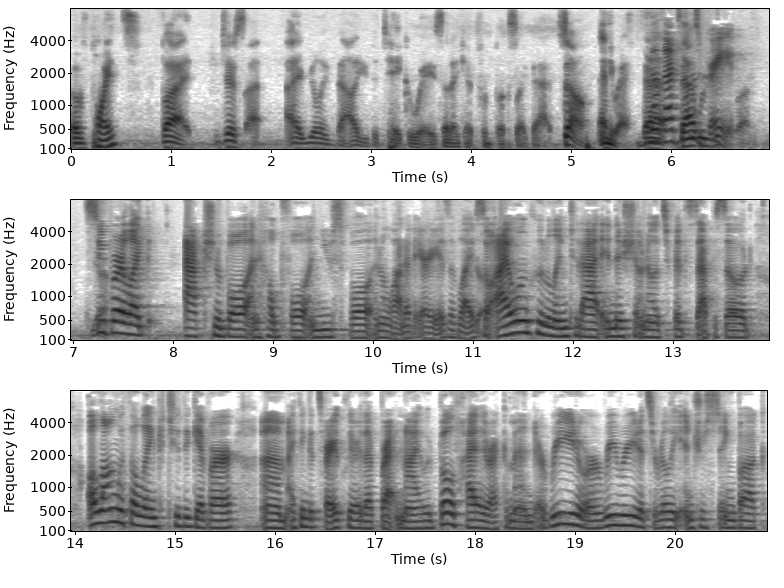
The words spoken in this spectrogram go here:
of points. But just I, I really value the takeaways that I get from books like that. So anyway, that, No, that sounds be great. super like actionable and helpful and useful in a lot of areas of life. So I will include a link to that in the show notes for this episode, along with a link to The Giver. Um, I think it's very clear that Brett and I would both highly recommend a read or a reread. It's a really interesting book.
